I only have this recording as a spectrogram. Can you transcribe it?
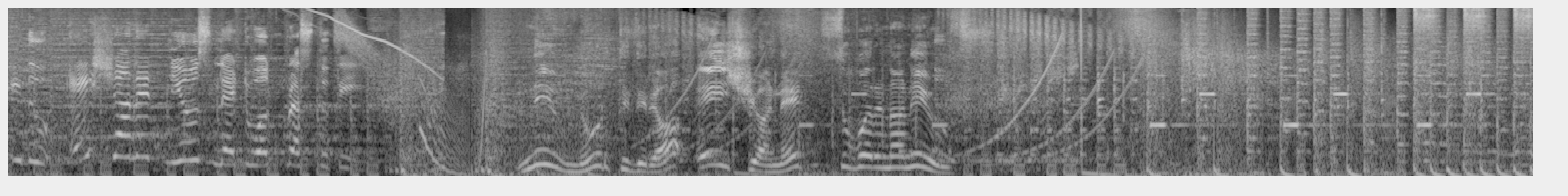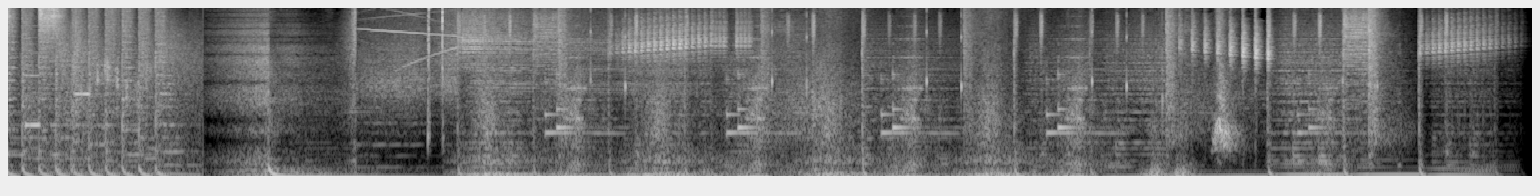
ಇದು ಏಷ್ಯಾನೆಟ್ ನ್ಯೂಸ್ ನೆಟ್ವರ್ಕ್ ಪ್ರಸ್ತುತಿ. ನೀವು ನೋಡ್ತಿದ್ದೀರಾ ಏಷ್ಯಾ ನೆಟ್ ಸುವರ್ಣ ನ್ಯೂಸ್.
